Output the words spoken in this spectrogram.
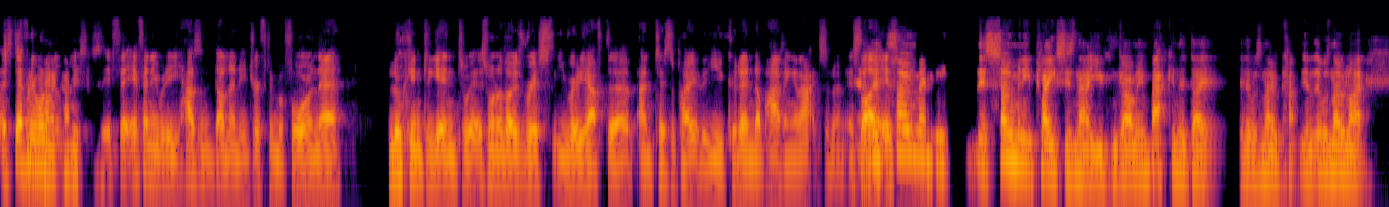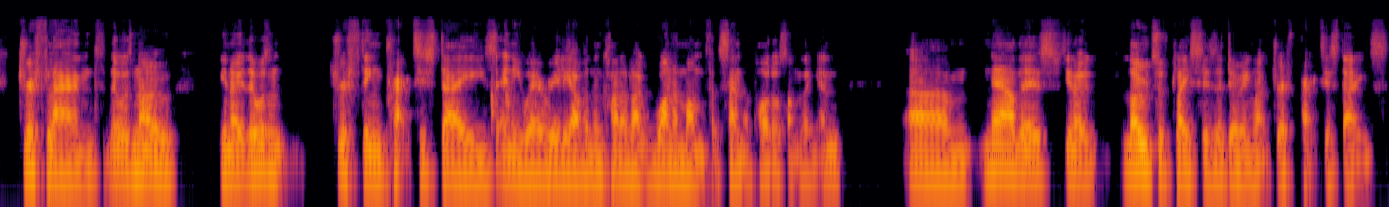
it's definitely it one of the risks if, if anybody hasn't done any drifting before and they're looking to get into it it's one of those risks that you really have to anticipate that you could end up having an accident it's Yeah, like there's it's, so many there's so many places now you can go. I mean, back in the day, there was no you know, there was no like driftland. There was no Mm. You know there wasn't drifting practice days anywhere really, other than kind of like one a month at Santa Pod or something. And um, now there's you know loads of places are doing like drift practice days.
